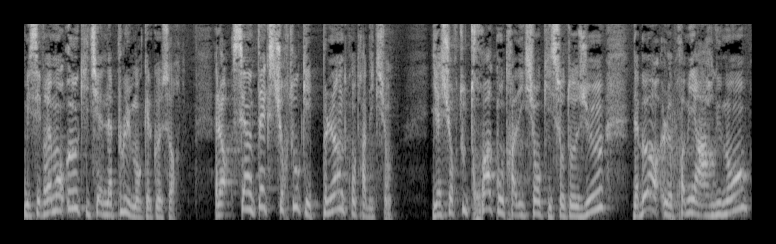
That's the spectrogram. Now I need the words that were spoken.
Mais c'est vraiment eux qui tiennent la plume, en quelque sorte. Alors, c'est un texte surtout qui est plein de contradictions. Il y a surtout trois contradictions qui sautent aux yeux. D'abord, le premier argument,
